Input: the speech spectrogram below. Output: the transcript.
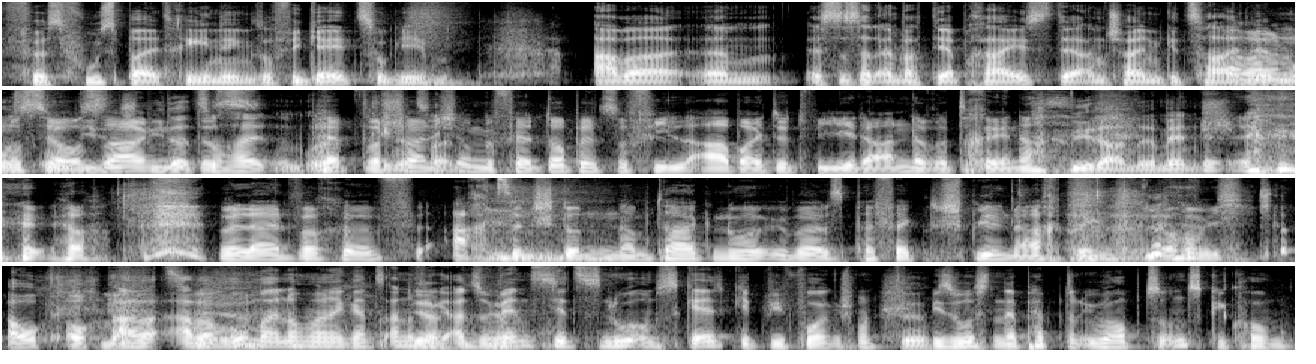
fürs Fußballtraining so viel Geld zu geben. Aber ähm, es ist halt einfach der Preis, der anscheinend gezahlt werden muss, muss ja um diesen sagen, Spieler zu halten. Pep wahrscheinlich ungefähr doppelt so viel arbeitet wie jeder andere Trainer. Wie jeder andere Mensch. ja, weil er einfach 18 äh, Stunden am Tag nur über das perfekte Spiel nachdenkt, glaube ich. auch, auch nachts. Aber, aber mal nochmal eine ganz andere Frage. also ja. wenn es jetzt nur ums Geld geht, wie vorhin gesprochen, ja. wieso ist denn der Pep dann überhaupt zu uns gekommen?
